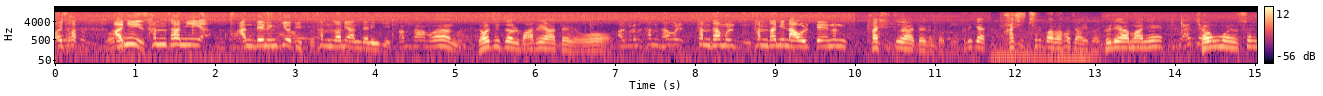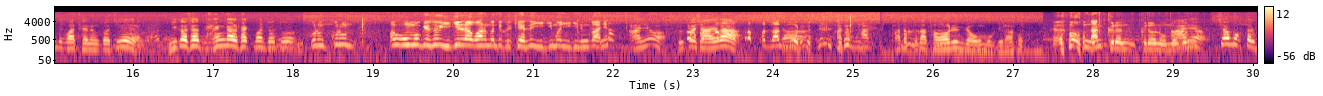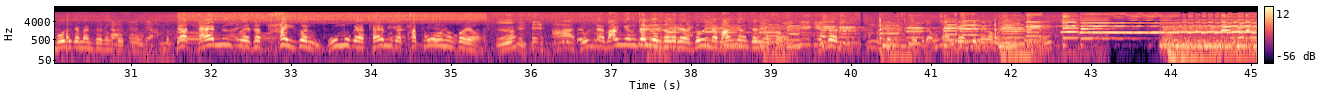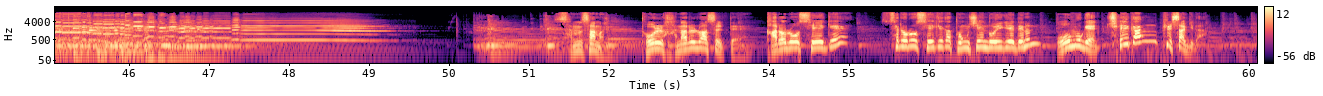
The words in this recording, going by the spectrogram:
아니, 사, 아니 삼삼이 안 되는 게 어디 있어? 삼삼이 안 되는 게. 삼삼은 너지들 말해야 돼요. 아 그럼 삼삼을 삼삼을 삼삼이 나올 때는 다시 둬야 되는 거지. 그러니까 다시 출발을 하자 이거. 그래야만이 정문 승부가 되는 거지. 이것은 백날 백번 줘도 그럼 그럼 아, 오목에서 이기려고 하는 건데 그렇게 해서 이기면 이기는 거 아니야? 아니요. 그것이 아니라 난 모르고. 바닥보다 더 어려운 게 오목이라고. 난 그런 그런 오목은 아니요. 쪄먹들 못 오게 만드는 자, 거죠. 이제 한번 야, 대한민국에서 다 이건 오목에 대한민국에 다 통하는 거예요. 아, 노인네 망령 들려서 그래요. 노인네 망령 들려서. 이건 한번 더 들어보자고. 자, 그래 이제 내가 먼저 삼삼은 돌 하나를 놨을 때 가로로 세 개, 세로로 세 개가 동시에 놓이게 되는 오목의 최강 필살기다.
